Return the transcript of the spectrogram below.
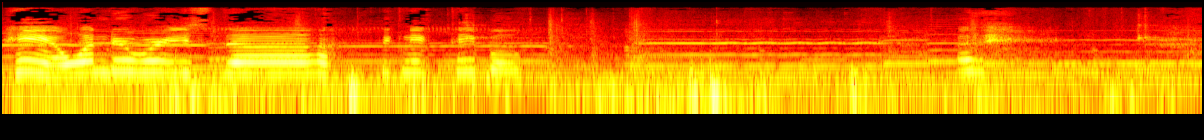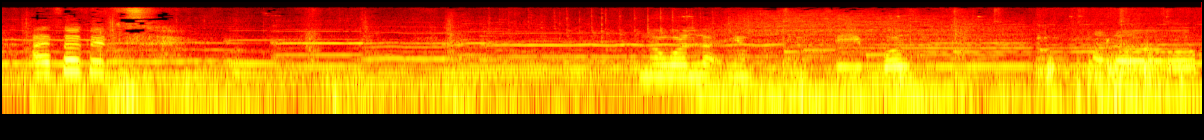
Hey I wonder where is the picnic table? I, I thought it's nawala yung picnic table. Hello.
